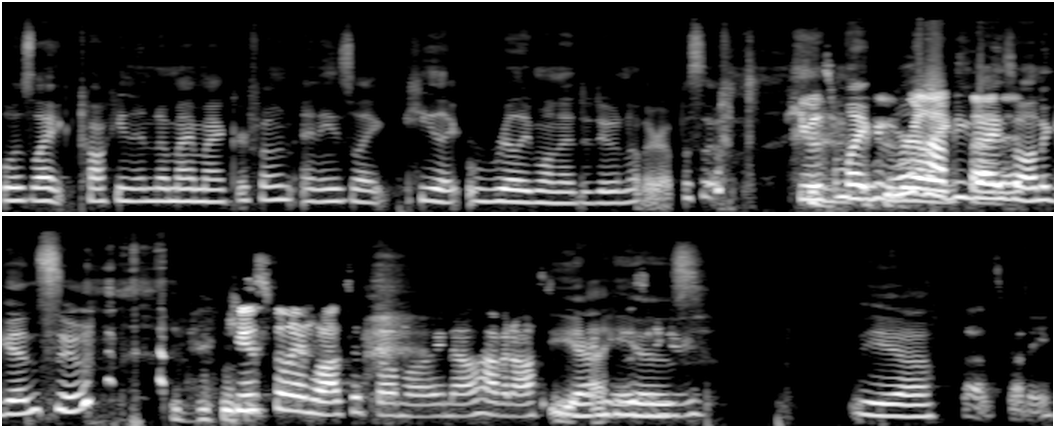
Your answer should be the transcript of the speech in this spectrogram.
was like talking into my microphone, and he's like, he like really wanted to do another episode. He was I'm like, we'll really have you guys on again soon. He was feeling lots of FOMO, you know, having Austin. here, yeah, he wasn't is. here. Yeah. That's funny.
